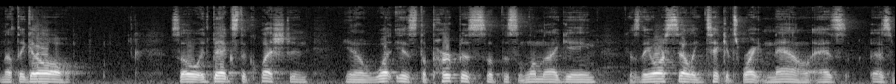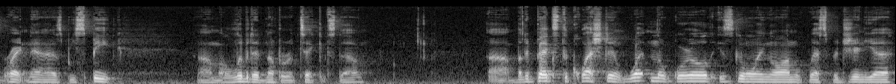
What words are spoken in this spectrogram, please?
nothing at all. So it begs the question, you know, what is the purpose of this alumni game? Because they are selling tickets right now, as as right now as we speak, um, a limited number of tickets though. Uh, but it begs the question what in the world is going on with West Virginia?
